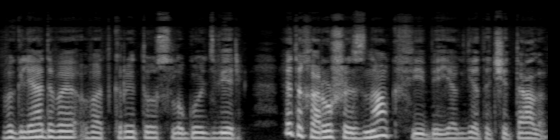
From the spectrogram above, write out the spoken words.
выглядывая в открытую слугой дверь. «Это хороший знак, Фиби, я где-то читала».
